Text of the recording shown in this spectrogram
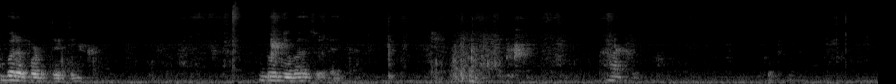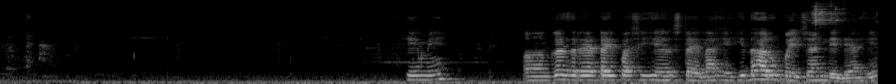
बरं पडते ते. दोन्ही बाजूला आहेत. हा. हे मी गजऱ्या टाईप अशी हेअरस्टाईल आहे. ही दहा रुपयाची आणलेली आहे.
